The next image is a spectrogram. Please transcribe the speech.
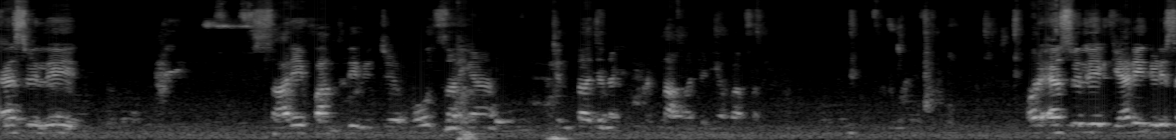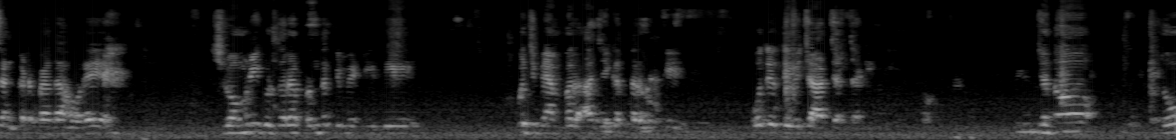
ਇਸ ਵੇਲੇ ਸਾਰੇ ਪੰਥ ਦੇ ਵਿੱਚ ਬਹੁਤ ਸਾਰੀਆਂ ਚਿੰਤਾਜਨਕ ਘਟਨਾਵਾਂ ਜਿਹੜੀਆਂ ਵਾਪਰ ਔਰ ਇਸ ਵੇਲੇ ਗਹਿਰੇ ਜਿਹੜੇ ਸੰਕਟ ਪੈਦਾ ਹੋ ਰਹੇ ਹੈ ਸ਼੍ਰੋਮਣੀ ਗੁਰਦੁਆਰਾ ਪ੍ਰਬੰਧਕ ਕਮੇਟੀ ਦੇ ਕੁਝ ਮੈਂਬਰ ਅੱਜ ਇਕੱਤਰ ਹੋ ਕੇ ਉਹਦੇ ਉੱਤੇ ਵਿਚਾਰ ਚਰਚਾ ਕੀਤੀ। ਜਦੋਂ 2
